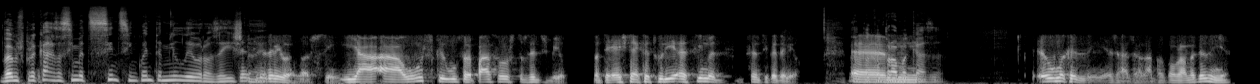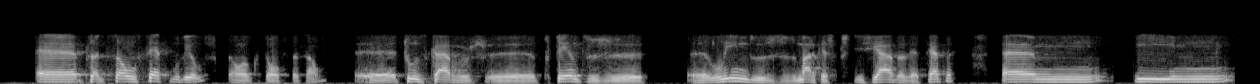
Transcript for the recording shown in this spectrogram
vamos para carros acima de 150 mil euros, é isto, não 150 é? mil euros, sim. E há, há uns que ultrapassam os 300 mil. Portanto, esta é a categoria acima de 150 mil. Dá para comprar uma casa. Uma casinha, já, já dá para comprar uma casinha. Eh, portanto, são sete modelos que estão, que estão a votação. Eh, tudo carros eh, potentes, lindos, de marcas prestigiadas, etc. Ahm, e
